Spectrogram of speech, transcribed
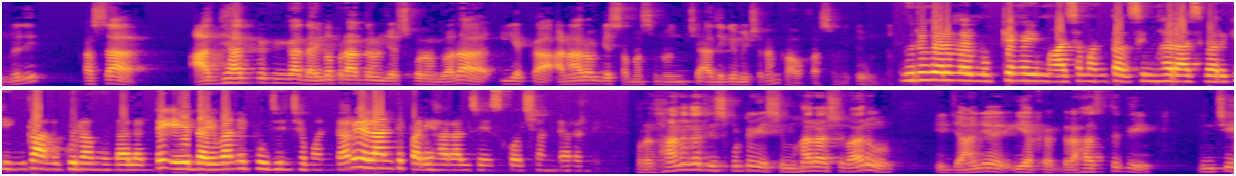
ఉన్నది. కాస్త ఆధ్యాత్మికంగా దైవ ప్రార్థన చేసుకోవడం ద్వారా ఈ యొక్క అనారోగ్య సమస్య నుంచి అధిగమించడానికి అవకాశం అయితే ఉంది. గురుగారు మరి ముఖ్యంగా ఈ మాసం అంతా సింహరాశి వారికి ఇంకా అనుకూలంగా ఉండాలంటే ఏ దైవాన్ని పూజించమంటారు? ఎలాంటి పరిహారాలు చేసుకోవచ్చు అంటారండి? ప్రధానంగా తీసుకుంటే ఈ సింహరాశి వారు ఈ జాన్య ఈ యొక్క గ్రహస్థితి నుంచి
